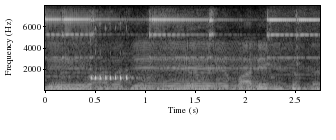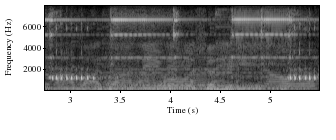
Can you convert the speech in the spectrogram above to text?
આવજે આવજે મારી સંગના બાજાની ઓ સધી આવો.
